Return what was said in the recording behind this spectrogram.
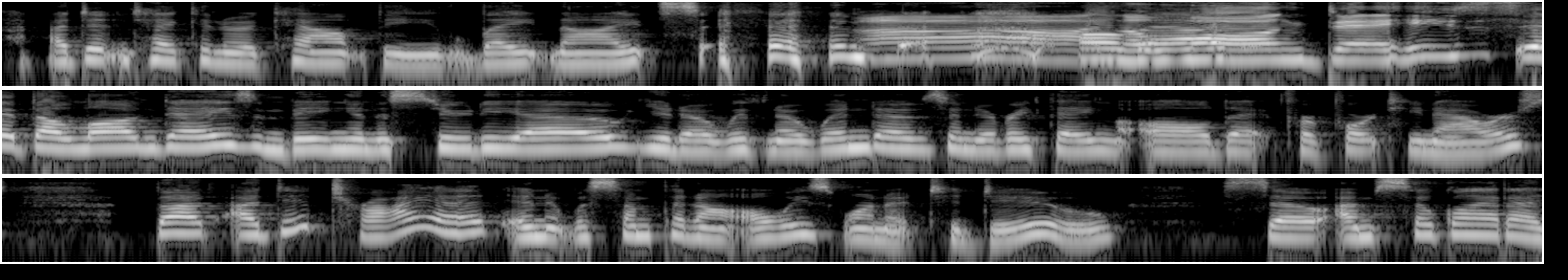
I didn't take into account the late nights and Ah, the that. long days. Yeah, the long days and being in a studio, you know, with no windows and everything all day for 14 hours. But I did try it and it was something I always wanted to do. So I'm so glad I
